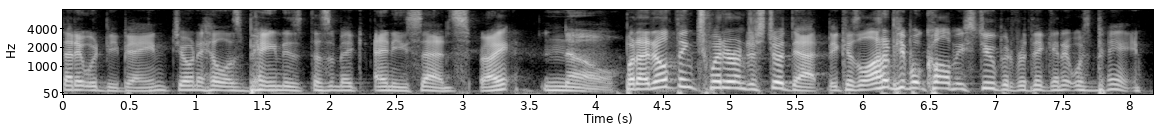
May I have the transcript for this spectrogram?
that it would be Bane. Jonah Hill as Bane is, doesn't make any sense, right? No. But I don't think Twitter understood that because a lot of people called me stupid for thinking it was Bane.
